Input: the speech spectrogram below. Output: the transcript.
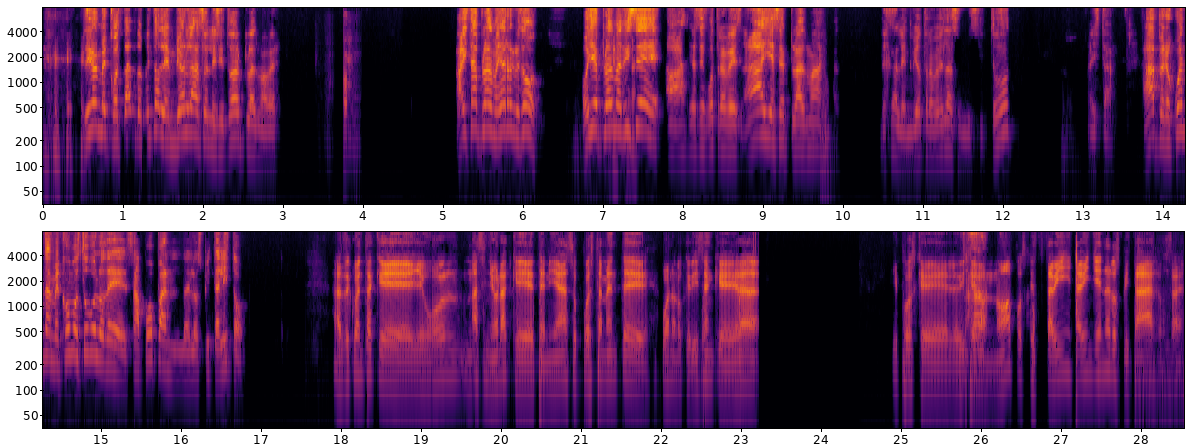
dígame contando, mientras le envió la solicitud al Plasma, a ver. Ahí está Plasma, ya regresó. Oye, Plasma dice, ah, ya se fue otra vez. Ay, ese Plasma. Déjale, envió otra vez la solicitud. Ahí está. Ah, pero cuéntame, ¿cómo estuvo lo de Zapopan, del hospitalito? Haz de cuenta que llegó una señora que tenía supuestamente, bueno, lo que dicen que era, y pues que le dijeron, no, pues que está bien, está bien lleno el hospital, o sea,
